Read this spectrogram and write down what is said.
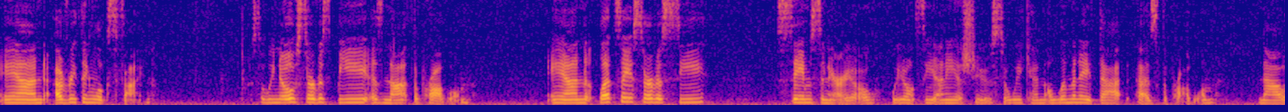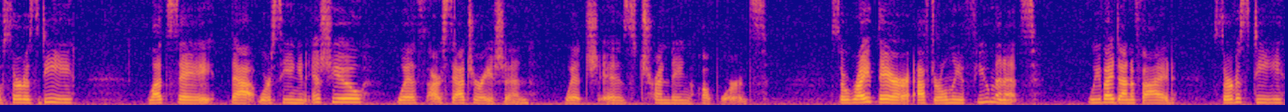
and everything looks fine. So we know service B is not the problem. And let's say service C, same scenario. We don't see any issues, so we can eliminate that as the problem. Now, service D, let's say that we're seeing an issue with our saturation, which is trending upwards. So right there, after only a few minutes, we've identified service D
